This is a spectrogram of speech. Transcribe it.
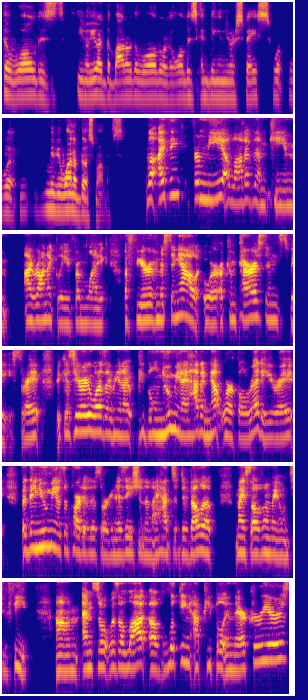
the world is, you know, you're at the bottom of the world or the world is ending in your space? What, what maybe one of those moments? Well, I think for me, a lot of them came ironically from like a fear of missing out or a comparison space right because here i was i mean I, people knew me i had a network already right but they knew me as a part of this organization and i had to develop myself on my own two feet Um, and so it was a lot of looking at people in their careers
